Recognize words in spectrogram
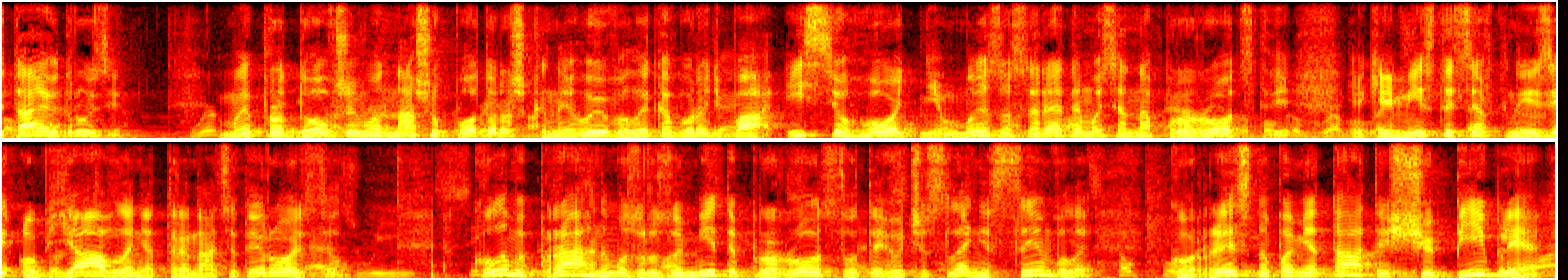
Вітаю, друзі! Ми продовжуємо нашу подорож книгою Велика боротьба. І сьогодні ми зосередимося на пророцтві, яке міститься в книзі Об'явлення, 13 розділ. Коли ми прагнемо зрозуміти пророцтво та його численні символи, корисно пам'ятати, що Біблія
